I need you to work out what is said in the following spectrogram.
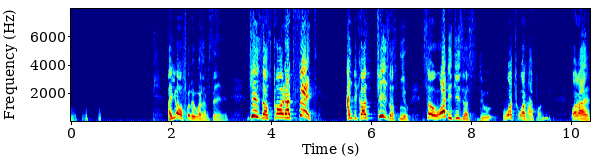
are you all following what I'm saying? Jesus called that faith. And because Jesus knew. So what did Jesus do? Watch what happened. What I,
